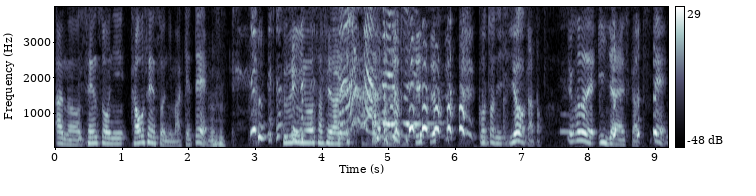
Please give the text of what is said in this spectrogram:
あの、戦争に、顔戦争に負けて、封印をさせられたっていうことにしようかと。いうことで、いいじゃないですか、つって、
